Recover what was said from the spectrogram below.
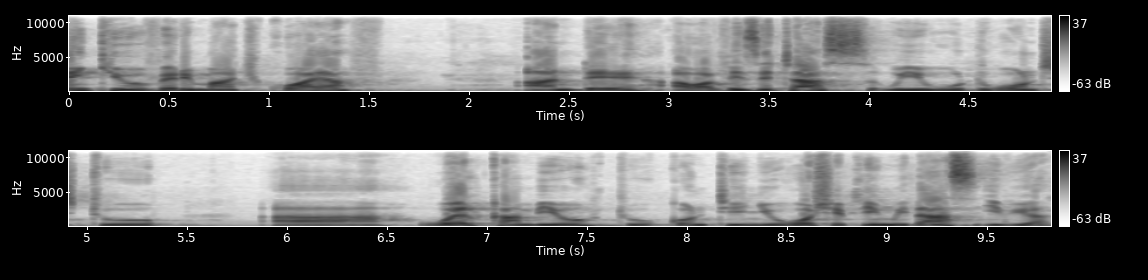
Thank you very much, choir, and uh, our visitors. We would want to uh, welcome you to continue worshiping with us if you are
